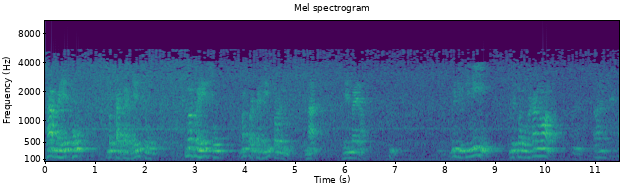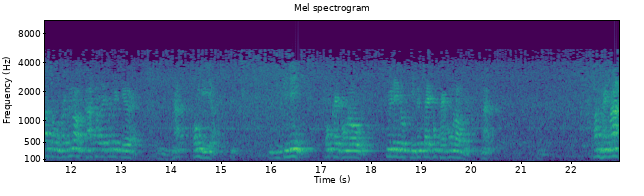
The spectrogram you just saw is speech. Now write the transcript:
ถ้าไม่เห็นทุก มันก็จะเห็นสุขเมื่อไม่เห็นสุขมันก็จะเห็นตนนั่นเห็นไหมล่ะไม่อยู่ที่นี่จะส่งไปข้างนอกถ้าส่งไปข้างนอกหาอะไรก็ไม่เจอนะของดีอะอยู่ที่นี่ของใครของเราอยู่ในดวงจิตใจของใครของเรานะทำให้มาก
